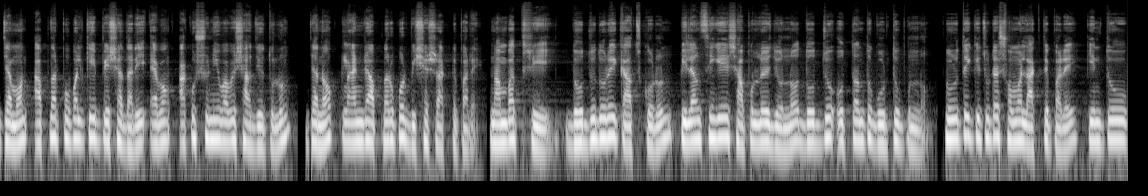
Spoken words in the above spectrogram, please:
যেমন আপনার প্রোফাইলকে পেশাদারি এবং আকর্ষণীয়ভাবে সাজিয়ে তুলুন, যেন ক্লায়েন্টরা আপনার উপর বিশ্বাস রাখতে পারে। নাম্বার থ্রি, ধৈর্য ধরেই কাজ করুন। ফ্রিল্যান্সিংয়ে সাফল্যের জন্য ধৈর্য অত্যন্ত গুরুত্বপূর্ণ। শুরুতে কিছুটা সময় লাগতে পারে, কিন্তু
